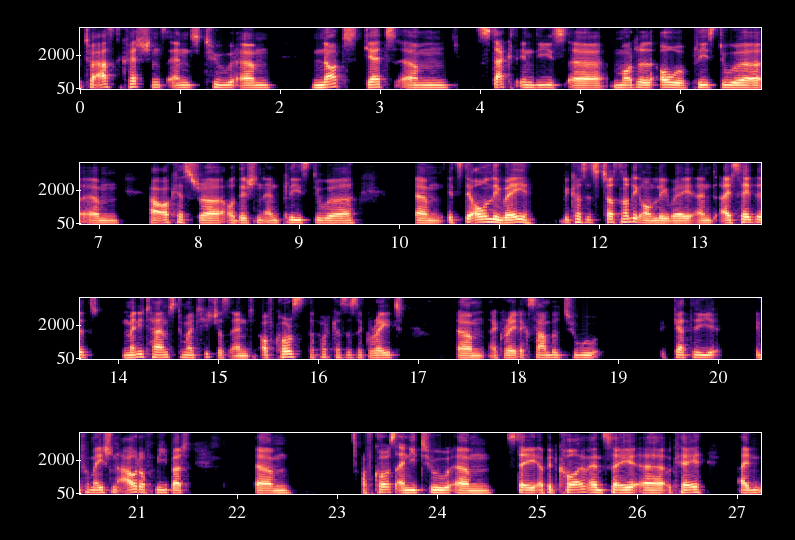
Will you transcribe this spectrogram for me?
to, ask the questions and to um, not get um, stuck in these uh, model. Oh, please do a, um, a orchestra audition and please do a. Um, it's the only way because it's just not the only way. And I say that many times to my teachers. And of course, the podcast is a great um, a great example to get the information out of me, but um, of course, I need to um, stay a bit calm and say, uh, okay, I,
